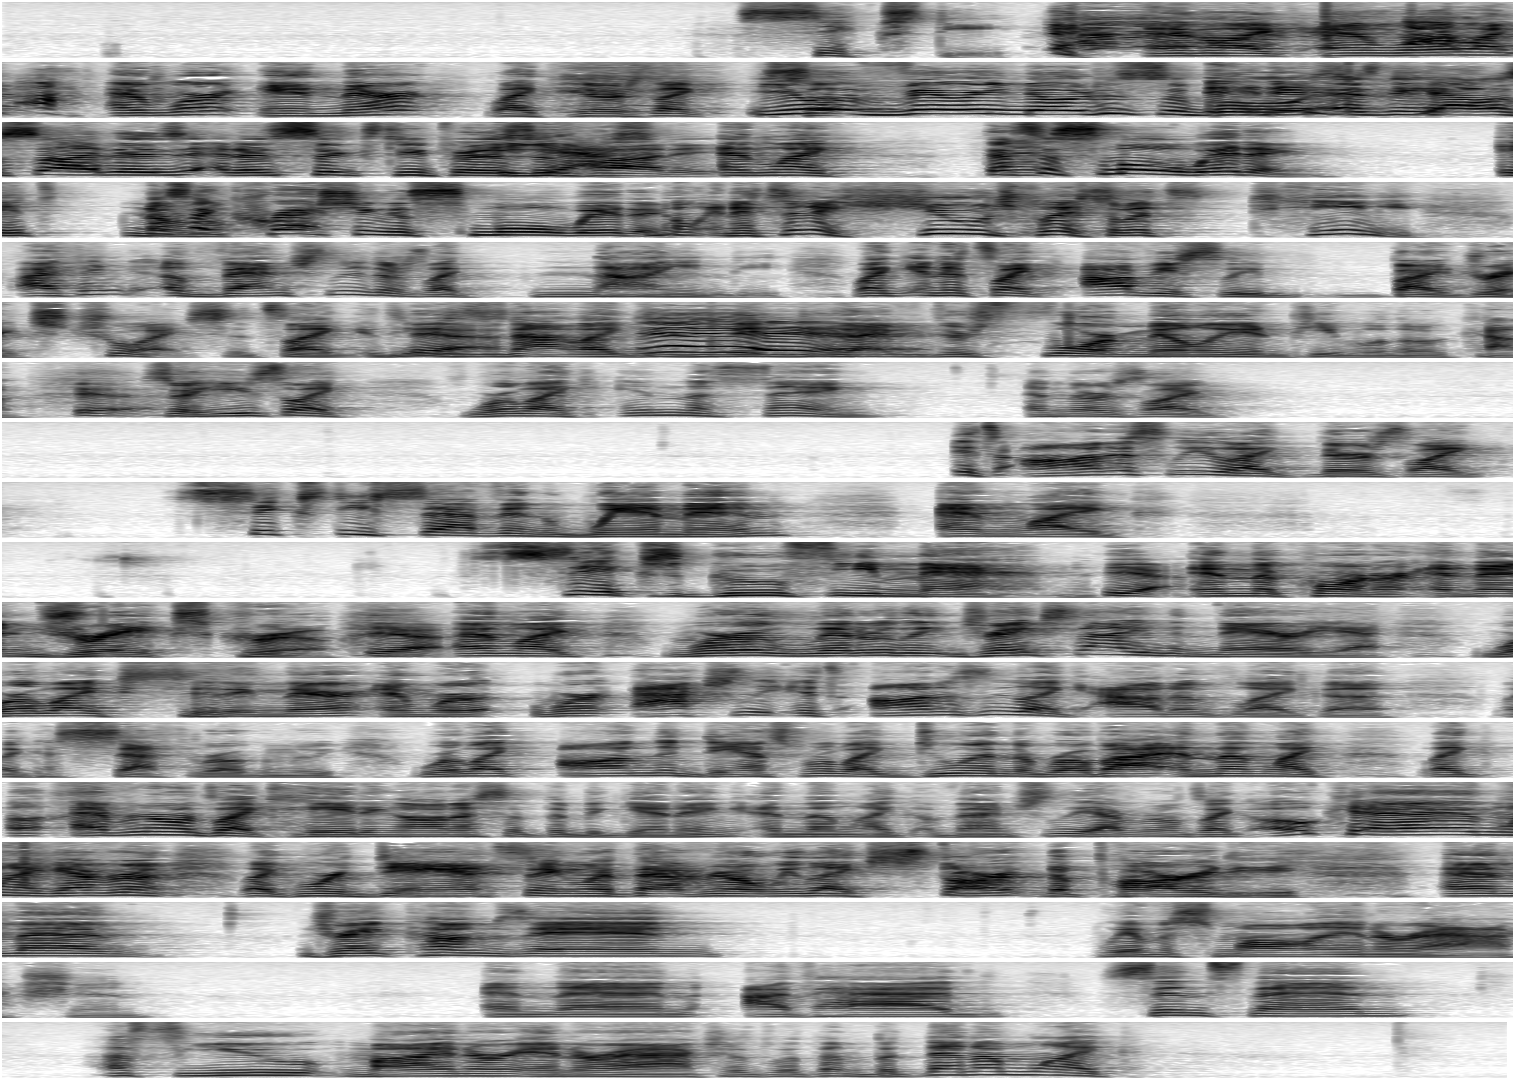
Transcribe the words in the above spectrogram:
60. And like, and we're like, and we're in there. Like, there's like, You so- are very noticeable as the outsiders at a 60 person yes, party. And like, That's a small wedding. It's no, That's like no. crashing a small wedding. No, and it's in a huge place, so it's teeny. I think eventually there's like 90. Like, and it's like obviously by Drake's choice. It's like Yeah. it's not like Yeah, they- yeah, there's four million people that would come. So he's like, we're like in the thing, and there's like, it's honestly like there's like 67 women and like six goofy men Yeah. in the corner and then Drake's crew. Yeah. And like we're literally Drake's not even there yet. We're like sitting there and we're we're actually it's honestly like out of like a like a Seth Rogen movie. We're like on the dance, we're like doing the robot and then like like uh, everyone's like hating on us at the beginning and then like eventually everyone's like okay and like everyone like we're dancing with everyone. We like start the party. And then Drake comes in, we have a small interaction. And then I've had since then a few minor interactions with him. But then I'm like,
